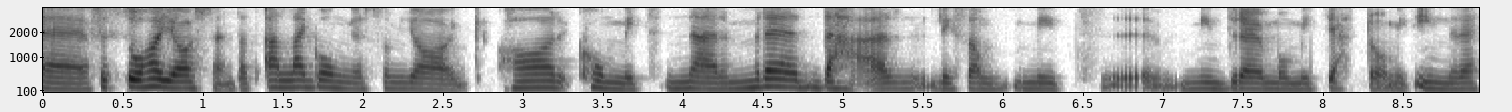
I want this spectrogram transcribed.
Eh, för så har jag känt att alla gånger som jag har kommit närmre det här, liksom mitt, eh, min dröm och mitt hjärta och mitt inre,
